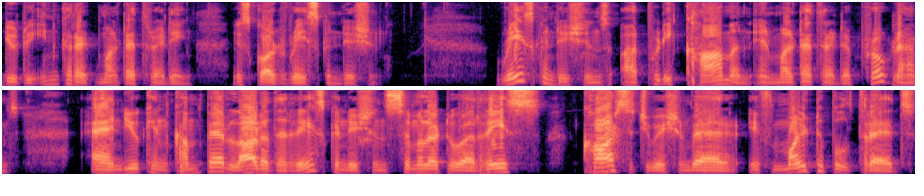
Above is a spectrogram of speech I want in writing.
due to incorrect multithreading is called race condition. Race conditions are pretty common in multi-threaded programs and you can compare a lot of the race conditions similar to a race car situation where if multiple threads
